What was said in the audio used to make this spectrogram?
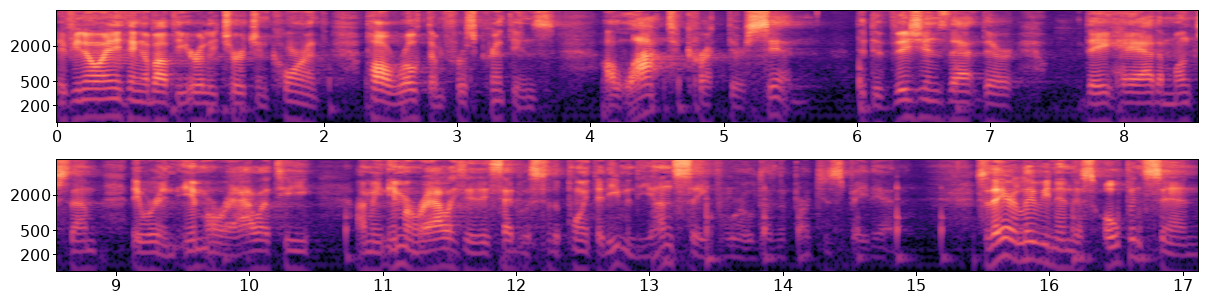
If you know anything about the early church in Corinth, Paul wrote them, 1 Corinthians, a lot to correct their sin. The divisions that they had amongst them, they were in immorality. I mean, immorality, they said, was to the point that even the unsaved world doesn't participate in. So they are living in this open sin,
